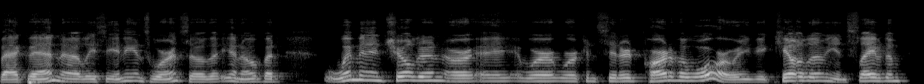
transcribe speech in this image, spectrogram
back then. Uh, at least the Indians weren't. So that you know, but women and children are uh, were were considered part of the war. If you killed them, you enslaved them,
